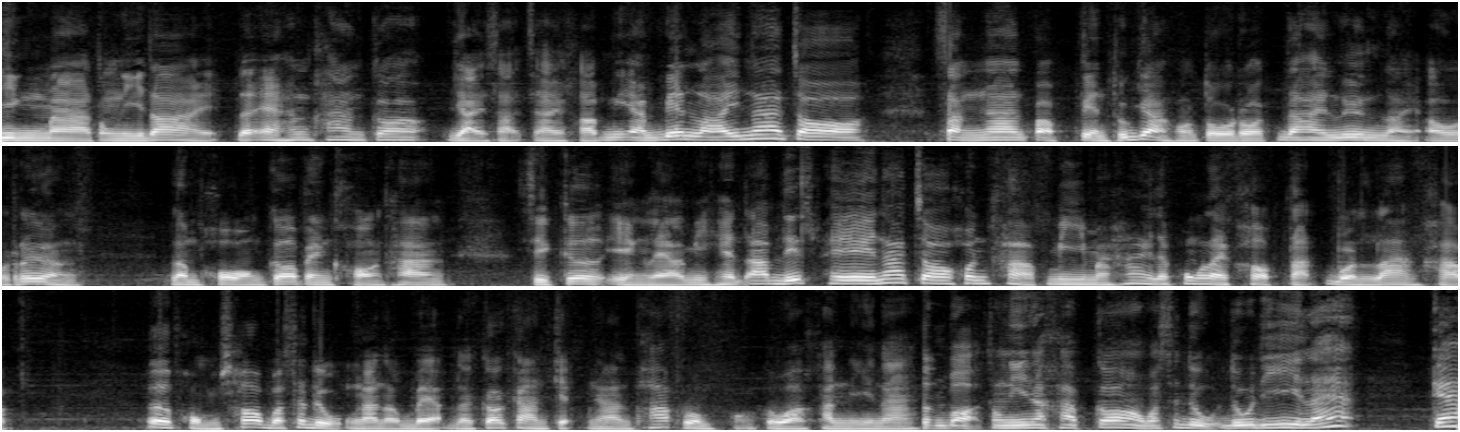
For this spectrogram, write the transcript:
ยิงมาตรงนี้ได้ และแอร์ข้างๆก็ใหญ่สะใจครับ มีแอมเบียนไลท์หน้าจอ สั่งงานปรับเปลี่ยนทุกอย่างของตัวรถได้ลื่นไหลเอาเรื่องลำโพงก็เป็นของทางซิเกอร์เองแล้วมี Head Up Display หน้าจอคนขับมีมาให้และพวงมาลัยขอบตัดบนล่างครับ เออผมชอบวัสดุงานออกแบบ แล้วก็การเก็บงานภาพรวมของตัวคันนี้นะส่วนเบาะตรงนี้นะครับก็วัสดุดูดีและแก้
